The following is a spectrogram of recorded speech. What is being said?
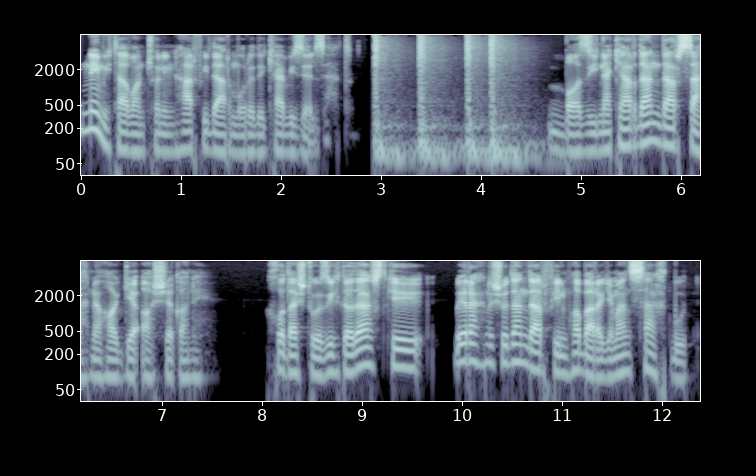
نمی‌توان چنین حرفی در مورد کویزل زد. بازی نکردن در صحنه های عاشقانه خودش توضیح داده است که برهنه شدن در فیلم ها برای من سخت بود.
